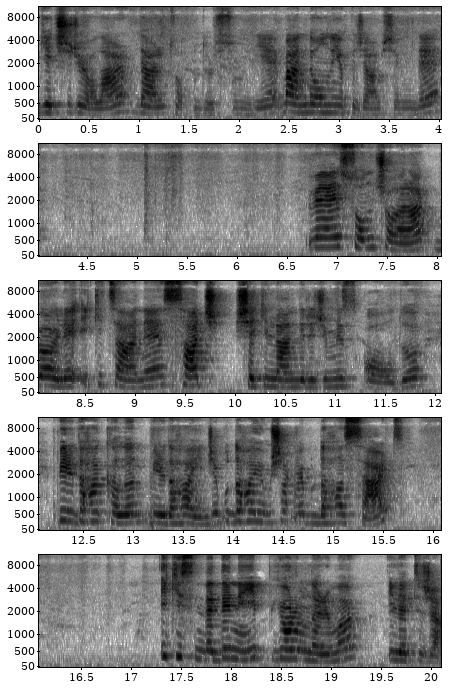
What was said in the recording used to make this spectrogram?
geçiriyorlar derli toplu dursun diye. Ben de onu yapacağım şimdi. Ve sonuç olarak böyle iki tane saç şekillendiricimiz oldu. Bir daha kalın, bir daha ince. Bu daha yumuşak ve bu daha sert. İkisini de deneyip yorumlarımı ileteceğim.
